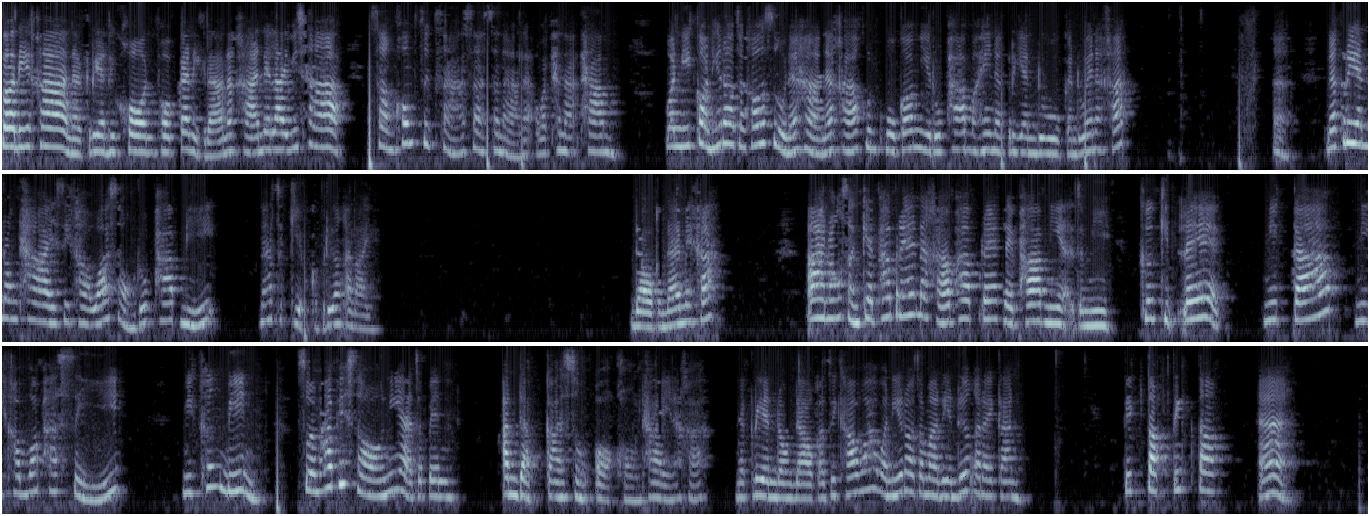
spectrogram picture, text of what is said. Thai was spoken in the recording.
สวัสดีค่ะ นักเรียนทุกคนพบกันอีกแล้วนะคะ ในรายวิชาสังคมศึกษาศาสนาและวัฒนธรรม วันนี้ก่อนที่เราจะเข้าสู่เนื้อหานะคะ คุณครูก็มีรูปภาพมาให้นักเรียนดูกันด้วยนะคะะนักเรียนลองทายสิคะว่าสองรูปภาพนี้ น่าจะเกี่ยวกับเรื่องอะไร เดากันได้ไหมคะอ่าน้องสังเกตภาพแรกนะคะ ภาพแรกในภาพเนี่ยจะมีเครื่องคิดเลข มีกราฟ มีคำว่าภาษี มีเครื่องบิน ส่วนภาพที่สองเนี่ยจะเป็นอันดับการส่งออกของไทยนะคะ นักเรียนลองเดากันสิคะว่าวันนี้เราจะมาเรียนเรื่องอะไรกัน ติ๊กตอกติ๊กตอกอ่า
